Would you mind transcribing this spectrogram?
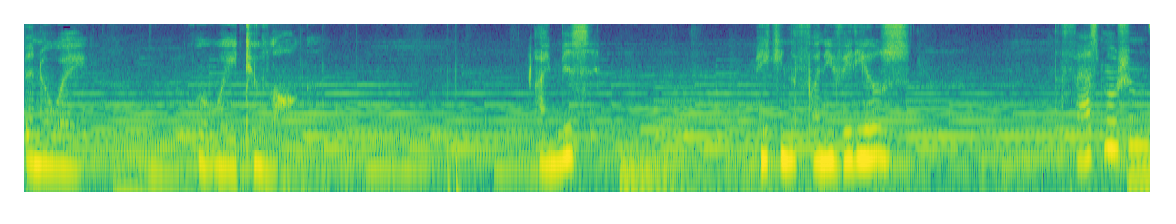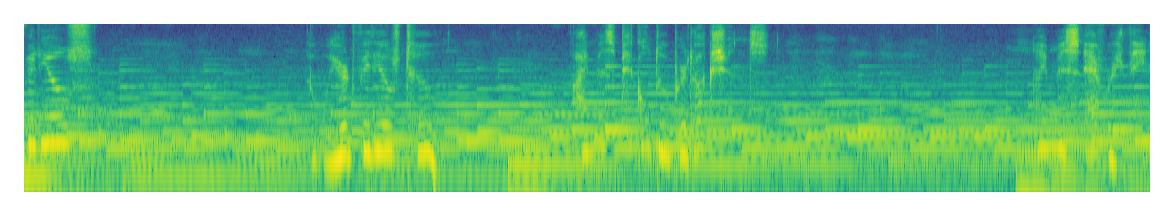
been away for way too long. I miss it. Making the funny videos, the fast motion videos, the weird videos too. I miss PickleDude Productions. I miss everything.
